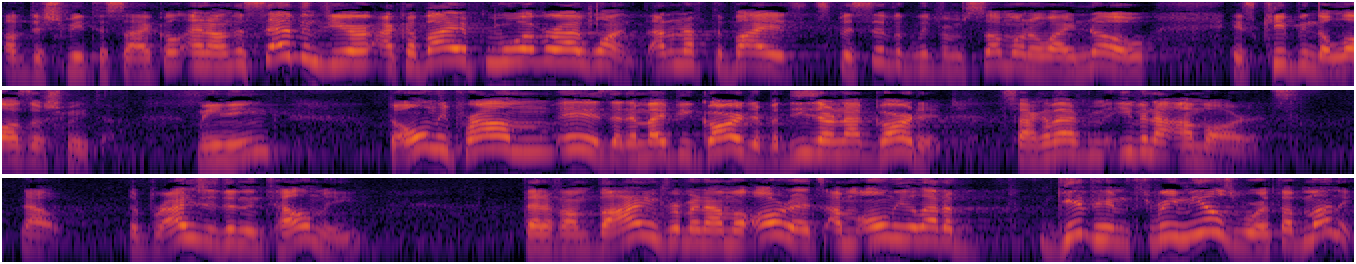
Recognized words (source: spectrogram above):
of the Shemitah cycle, and on the seventh year, I can buy it from whoever I want. I don't have to buy it specifically from someone who I know is keeping the laws of Shemitah. Meaning, the only problem is that it might be guarded, but these are not guarded. So I can buy it from even an Amoritz. Now, the Brisa didn't tell me that if I'm buying from an Amoritz, I'm only allowed to give him three meals worth of money.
